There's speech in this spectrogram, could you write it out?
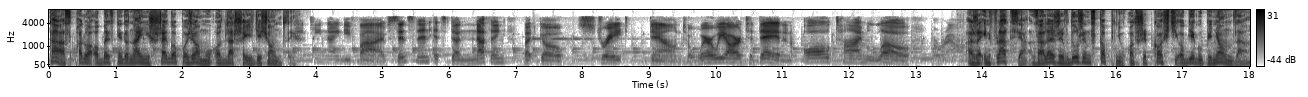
Ta spadła obecnie do najniższego poziomu od lat 60. 1995. Since then, it's done nothing but go straight down to where we are today at an all time low. A że inflacja zależy w dużym stopniu od szybkości obiegu pieniądza,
